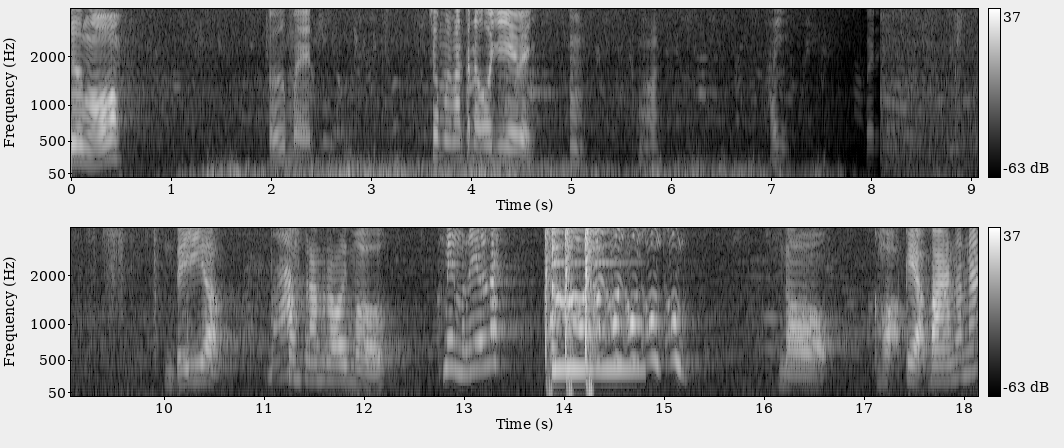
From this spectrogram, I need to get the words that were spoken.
យើងហ៎អឺមែនចុះមិនបានទៅនៅអូយេវិញហើយឌីសុំ500មកគ្មានមករៀលណាអូយអូយអូយអូយអូយអូយណ៎កុហកគេអត់បានណាណា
